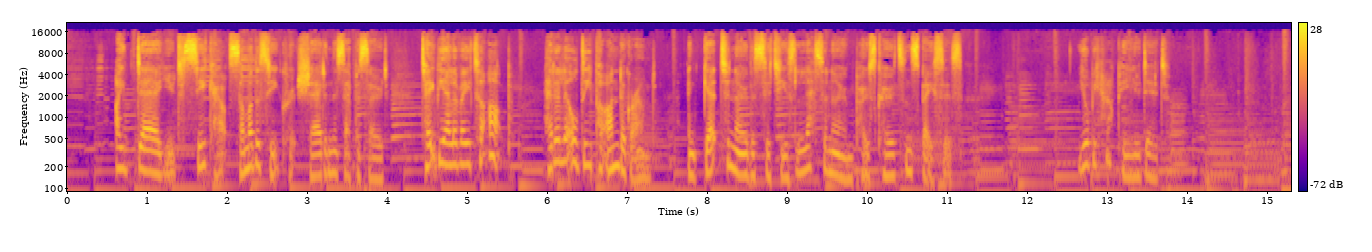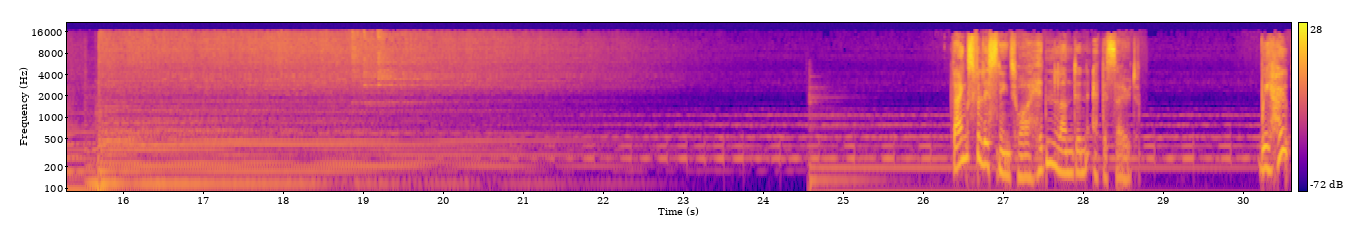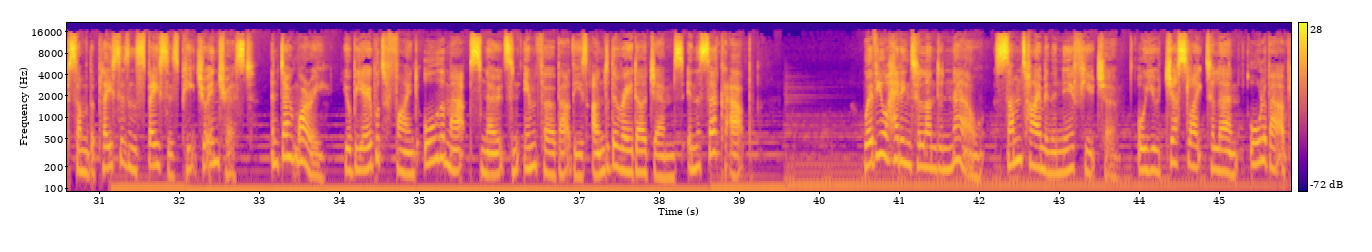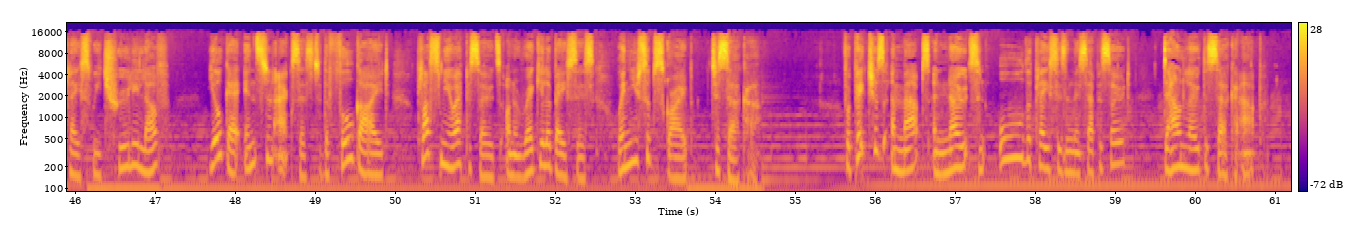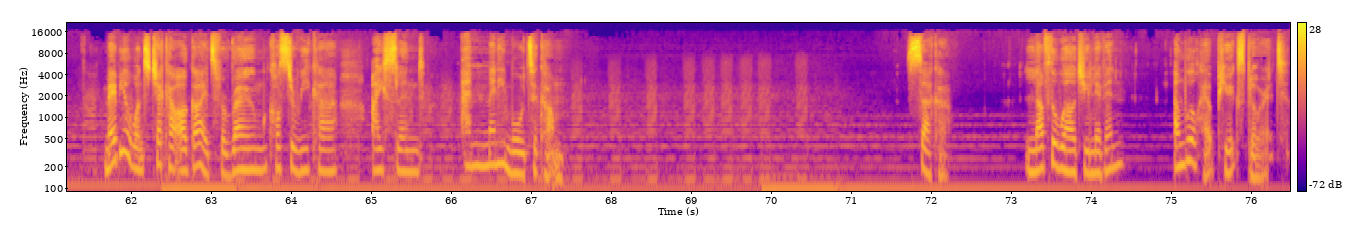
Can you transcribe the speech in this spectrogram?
I dare you to seek out some of the secrets shared in this episode Take the elevator up, head a little deeper underground, and get to know the city's lesser known postcodes and spaces. You'll be happy you did. Thanks for listening to our Hidden London episode. We hope some of the places and spaces piqued your interest. And don't worry, you'll be able to find all the maps, notes, and info about these under the radar gems in the Cerca app. Whether you're heading to London now, sometime in the near future, or you would just like to learn all about a place we truly love, you'll get instant access to the full guide plus new episodes on a regular basis when you subscribe to Cerca. For pictures and maps and notes and all the places in this episode, download the Cerca app. Maybe you'll want to check out our guides for Rome, Costa Rica, Iceland, and many more to come. Cerca. Love the world you live in and we'll help you explore it.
